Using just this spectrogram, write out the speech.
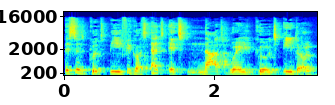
isn't good me because it's not very good either.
